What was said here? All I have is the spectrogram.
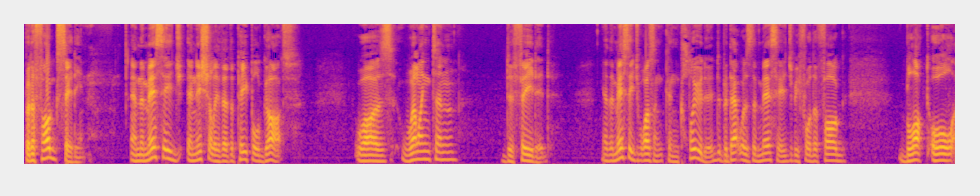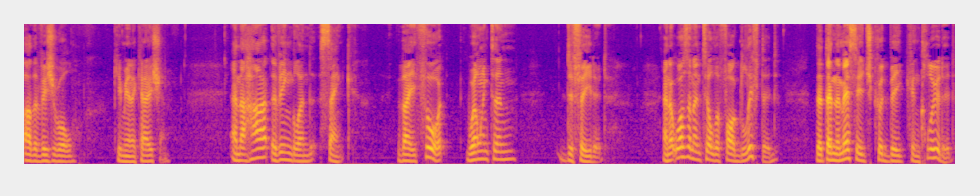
But a fog set in. And the message initially that the people got was Wellington defeated. Now, the message wasn't concluded, but that was the message before the fog blocked all other visual communication. And the heart of England sank. They thought Wellington defeated. And it wasn't until the fog lifted that then the message could be concluded.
